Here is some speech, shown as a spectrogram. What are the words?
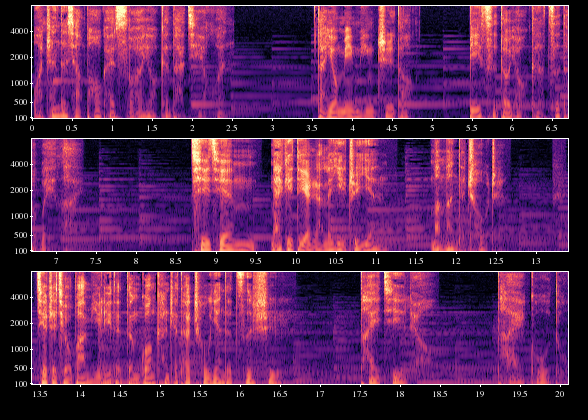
我真的想抛开所有跟他结婚，但又明明知道彼此都有各自的未来。”期间，Maggie 点燃了一支烟，慢慢地抽着，借着酒吧迷离的灯光看着他抽烟的姿势，太寂寥，太孤独。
